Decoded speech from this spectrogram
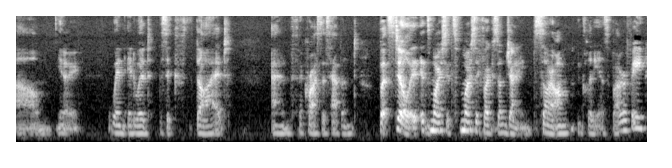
Um, you know, when Edward VI died and the crisis happened but still, it's most it's mostly focused on Jane, so I'm including it as a biography.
